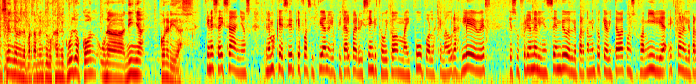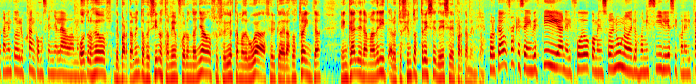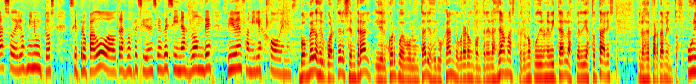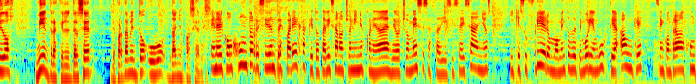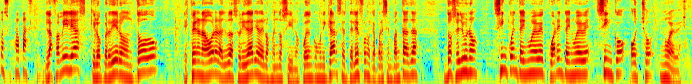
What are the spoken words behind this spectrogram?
incendio en el departamento de Luján de Cuyo con una niña con heridas. Tiene seis años. Tenemos que decir que fue asistida en el hospital Parovicien, que está ubicado en Maipú, por las quemaduras leves que sufrió en el incendio del departamento que habitaba con su familia, esto en el departamento de Luján, como señalábamos. Otros dos departamentos vecinos también fueron dañados, sucedió esta madrugada cerca de las 2.30 en calle La Madrid al 813 de ese departamento. Por causas que se investigan, el fuego comenzó en uno de los domicilios y con el paso de los minutos se propagó a otras dos residencias vecinas donde viven familias jóvenes. Bomberos del cuartel central y del cuerpo de voluntarios de Luján lograron contener las llamas, pero no pudieron evitar las pérdidas totales en los departamentos 1 y 2, mientras que en el tercer departamento hubo daños parciales. En el conjunto residen tres parejas que totalizan ocho niños con edades de 8 meses hasta 16 años y que sufrieron momentos de temor y angustia, aunque se encontraban junto a sus papás. Las familias que lo perdieron todo esperan ahora la ayuda solidaria de los mendocinos. Pueden comunicarse al teléfono que aparece en pantalla 261 59 49 589.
